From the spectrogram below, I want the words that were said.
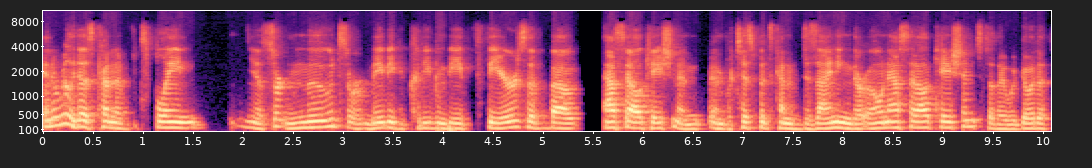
and it really does kind of explain you know certain moods or maybe it could even be fears about asset allocation and, and participants kind of designing their own asset allocation. So they would go to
